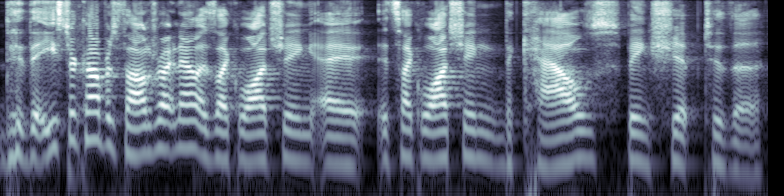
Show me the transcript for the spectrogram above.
the, the Eastern Conference Finals right now is like watching a. It's like watching the cows being shipped to the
